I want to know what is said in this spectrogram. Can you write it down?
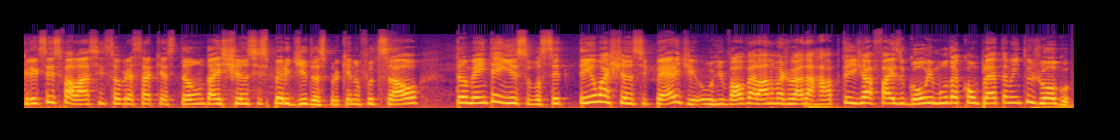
Queria que vocês falassem sobre essa questão das chances perdidas, porque no futsal também tem isso. Você tem uma chance e perde, o rival vai lá numa jogada rápida e já faz o gol e muda completamente o jogo.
